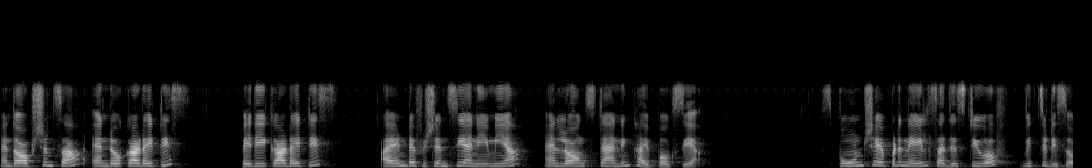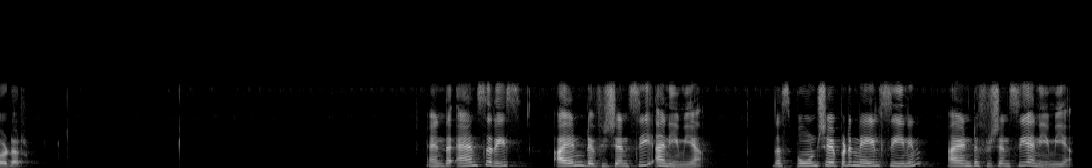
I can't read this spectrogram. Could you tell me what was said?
And the options are endocarditis, pericarditis, iron deficiency anemia and long standing hypoxia. Spoon shaped nail suggestive of which disorder? And the answer is iron deficiency anemia. The spoon shaped nail seen in iron deficiency anemia.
